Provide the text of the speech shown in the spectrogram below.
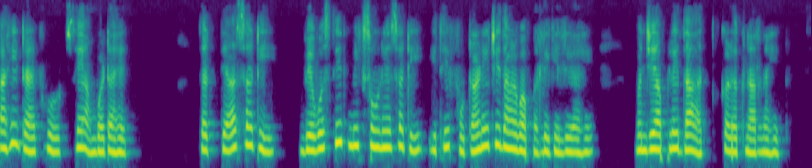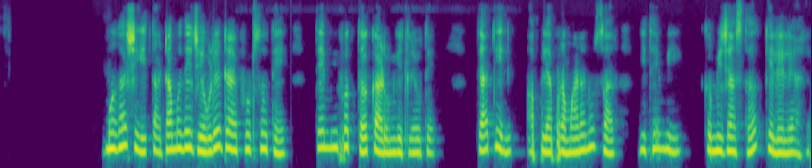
काही ड्रायफ्रुट्स हे आंबट आहेत. तर त्यासाठी व्यवस्थित मिक्स होण्यासाठी इथे फुटाण्याची डाळ वापरली गेली आहे. म्हणजे आपले दात कळकणार नाहीत. मगाशी ताटामध्ये जेवढे ड्रायफ्रुट्स होते ते मी फक्त काढून घेतले होते. त्यातील आपल्या प्रमाणानुसार इथे मी कमी जास्त केलेले आहे.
